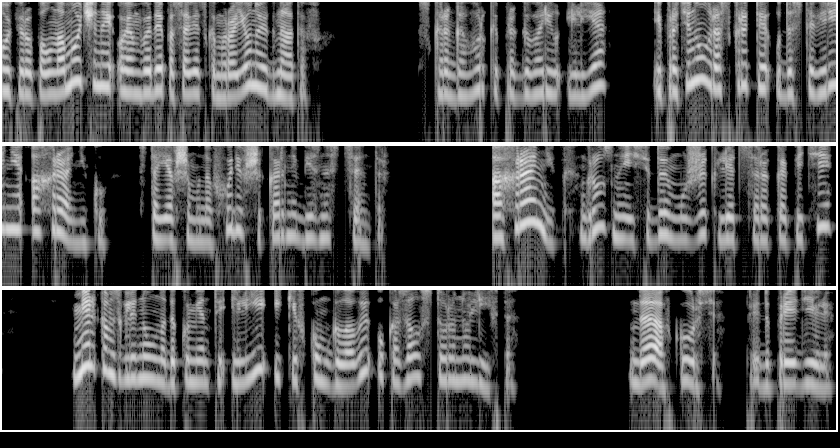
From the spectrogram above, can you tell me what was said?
Оперуполномоченный ОМВД по Советскому району Игнатов. Скороговоркой проговорил Илья и протянул раскрытое удостоверение охраннику, стоявшему на входе в шикарный бизнес-центр. Охранник, грузный и седой мужик лет сорока пяти, мельком взглянул на документы Ильи и кивком головы указал в сторону лифта. «Да, в курсе. Предупредили.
